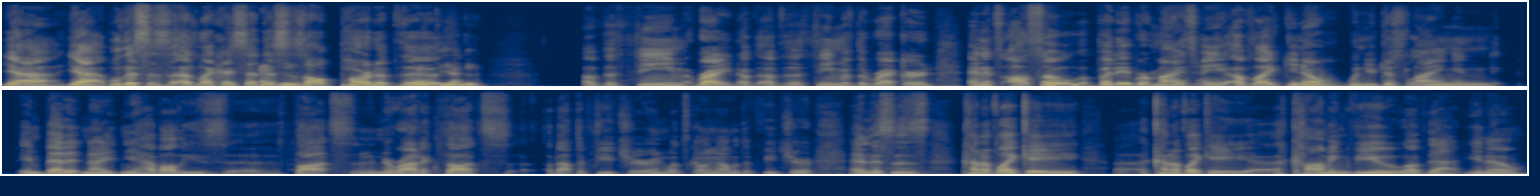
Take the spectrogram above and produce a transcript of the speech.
Yeah, yeah. Well, this is uh, like I said, At this is least, all you part of the the end of of the theme right of, of the theme of the record and it's also Mm-hmm. but it reminds me of like you know when you're just lying in in bed at night and you have all these uh, thoughts neurotic thoughts about the future and what's going on with the future and this is kind of like a uh, kind of like a, a calming view of that you know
